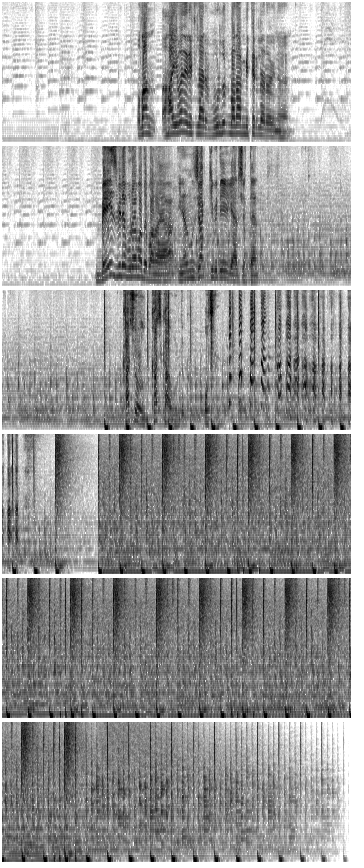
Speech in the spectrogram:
Ulan hayvan herifler vurdurtmadan bitirirler oyunu. Base bile vuramadı bana ya. İnanılacak gibi değil gerçekten. Kaç oldu? Kaç K vurduk?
